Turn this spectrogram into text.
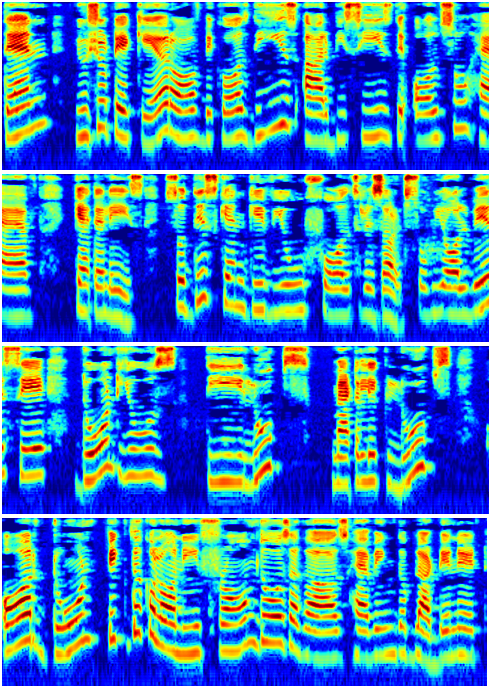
then you should take care of because these RBCs they also have catalase. So this can give you false results. So we always say don't use the loops metallic loops or don't pick the colony from those agars having the blood in it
